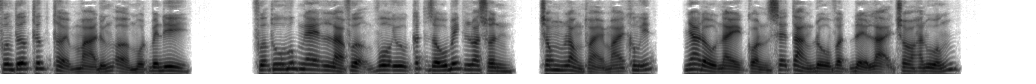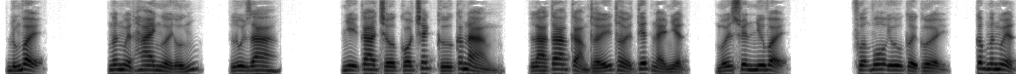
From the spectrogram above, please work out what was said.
Phương Tước thức thời mà đứng ở một bên đi. Phượng Thu Húc nghe là Phượng Vô Ưu cất giấu bích loa xuân, trong lòng thoải mái không ít, nha đầu này còn sẽ tàng đồ vật để lại cho hắn uống. Đúng vậy. Ngân Nguyệt hai người ứng, lui ra. Nhị ca chớ có trách cứ các nàng, là ta cảm thấy thời tiết này nhiệt, mới xuyên như vậy. Phượng Vô Ưu cười cười, cấp Ngân Nguyệt,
